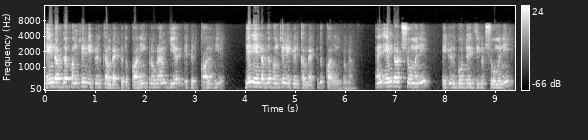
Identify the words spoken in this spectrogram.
End of the function, it will come back to the calling program. Here, it will call here. Then end of the function, it will come back to the calling program. And M dot show money, it will go to execute show money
